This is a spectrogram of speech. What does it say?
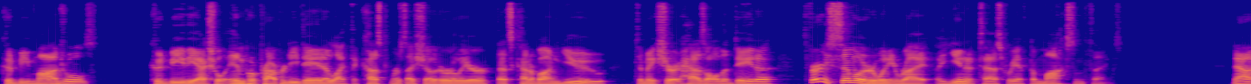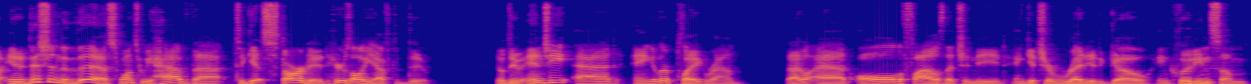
could be modules, could be the actual input property data like the customers I showed earlier. That's kind of on you to make sure it has all the data. It's very similar to when you write a unit test where you have to mock some things. Now, in addition to this, once we have that, to get started, here's all you have to do. You'll do ng add angular playground. That'll add all the files that you need and get you ready to go, including some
